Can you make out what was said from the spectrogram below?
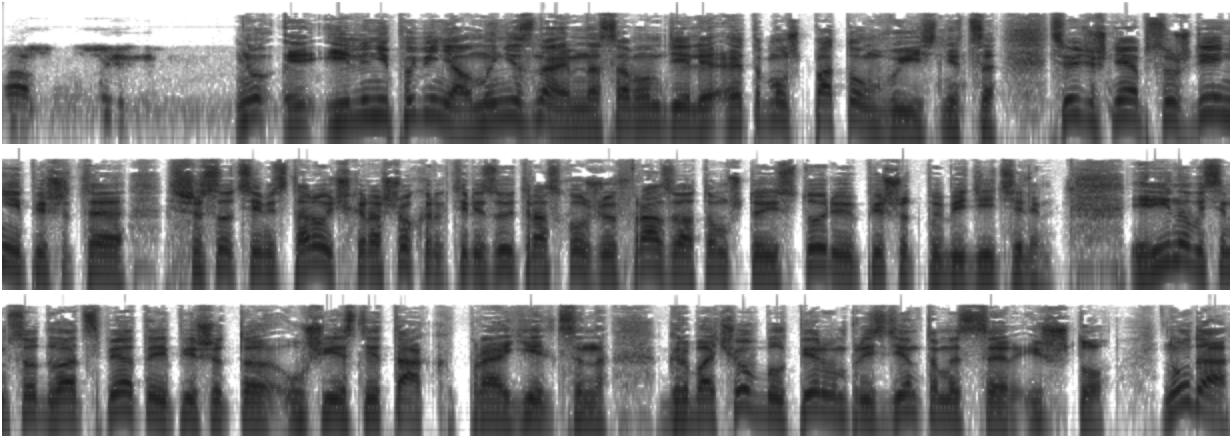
нашу жизнь. Ну, э, или не поменял, мы не знаем на самом деле, это может потом выясниться. Сегодняшнее обсуждение, пишет э, 672 очень хорошо характеризует расхожую фразу о том, что историю пишут победители. Ирина 825 пишет, э, уж если так, про Ельцина. Горбачев был первым президентом СССР, и что? Ну да,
